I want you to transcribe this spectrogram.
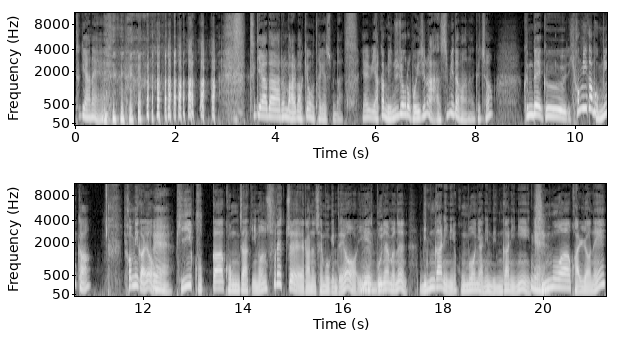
특이하네. 특이하다는 말밖에 못 하겠습니다. 약간 민주적으로 보이지는 않습니다만은 그렇죠? 근데 그 혐의가 뭡니까? 혐의가요. 네. 비국 가 공작 인원 수뢰죄라는 제목인데요. 이게 음. 뭐냐면은 민간인이 공무원이 아닌 민간인이 네. 직무와 관련해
